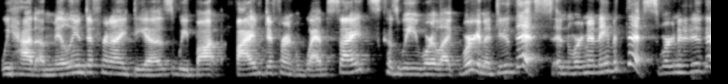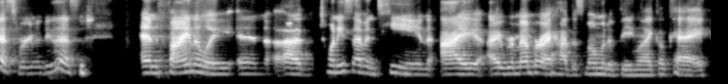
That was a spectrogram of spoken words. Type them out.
we had a million different ideas. We bought five different websites because we were like, we're going to do this and we're going to name it this. We're going to do this. We're going to do this. And finally, in uh, 2017, I, I remember I had this moment of being like, okay,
